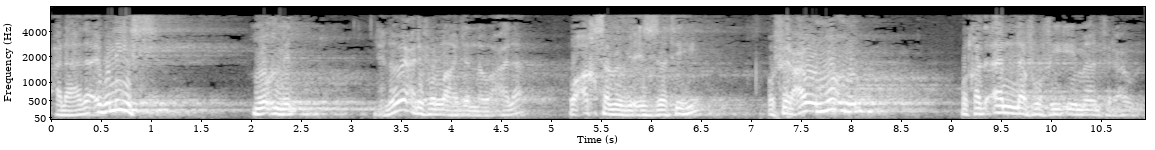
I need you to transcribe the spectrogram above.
على هذا إبليس مؤمن لأنه يعني يعرف الله جل وعلا وأقسم بعزته. وفرعون مؤمن وقد ألفوا في إيمان فرعون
